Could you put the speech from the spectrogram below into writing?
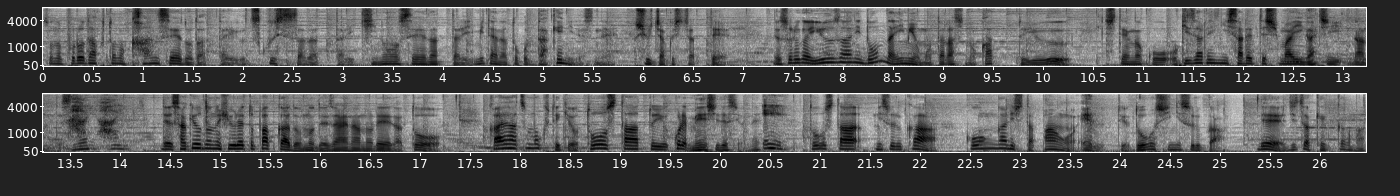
そのプロダクトの完成度だったり美しさだったり機能性だったりみたいなとこだけにですね執着しちゃってでそれがユーザーにどんな意味をもたらすのかっていう視点がこう置き去りにされてしまいがちなんですね。はいはい。で先ほどのヒューレット・パッカードのデザイナーの例だと開発目的をトースターというこれ名詞ですよね。ええ。トースターにするかこんがりしたパンを得るっていう動詞にするか。で実は結果が全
